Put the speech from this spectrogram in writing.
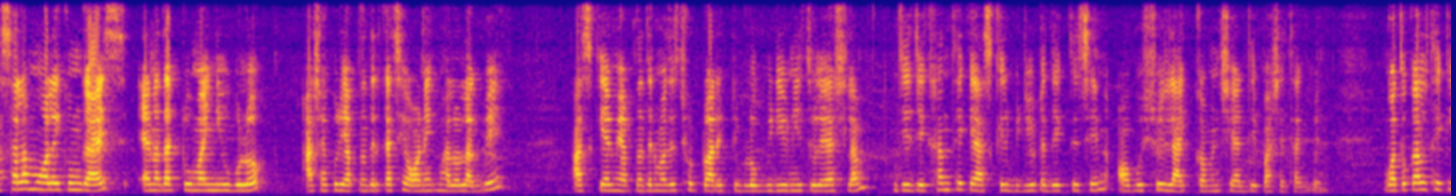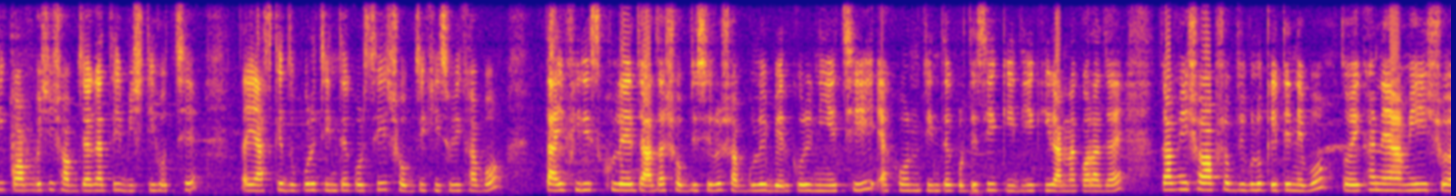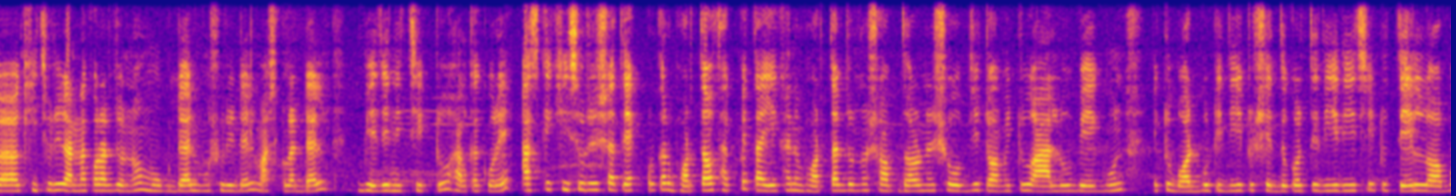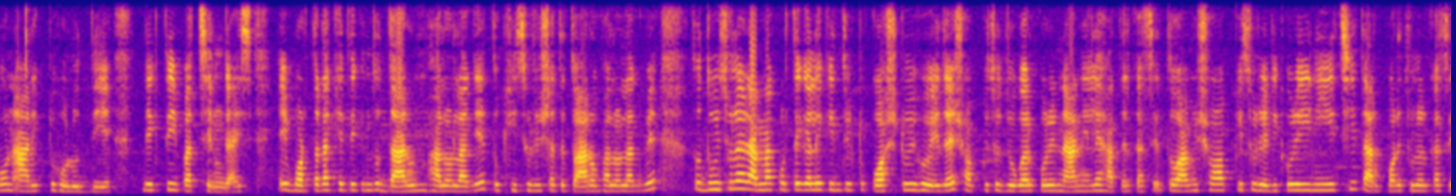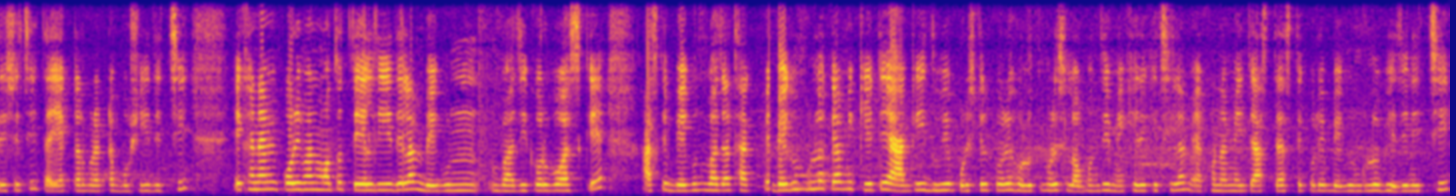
আসসালামু আলাইকুম guys another to my new blog আশা করি আপনাদের কাছে অনেক ভালো লাগবে। আজকে আমি আপনাদের মাঝে ছোট্ট আরেকটি ব্লগ ভিডিও নিয়ে চলে আসলাম। যে যেখান থেকে আজকের ভিডিওটা দেখতেছেন, অবশ্যই লাইক কমেন্ট শেয়ার দিয়ে পাশে থাকবেন। গতকাল থেকে কম বেশি সব জায়গাতেই বৃষ্টি হচ্ছে, তাই আজকে দুপুরে চিন্তা করছি সবজি, খিচুড়ি খাব। তাই ফ্রিজ খুলে যা যা সবজি ছিল সবগুলোই বের করে নিয়েছি। এখন চিন্তা করতেছি কি দিয়ে কি রান্না করা যায়। তো আমি সব সবজিগুলো কেটে নেব। তো এখানে আমি খিচুড়ি রান্না করার জন্য মুগ ডাল, মুসুরি ডাল মাসকলার ডাল ভেজে নিচ্ছি একটু হালকা করে। আজকে খিচুড়ির সাথে এক প্রকার ভর্তাও থাকবে, তাই এখানে ভর্তার জন্য সব ধরনের সবজি, টমেটো, আলু, বেগুন, একটু বটবুটি দিয়ে একটু সেদ্ধ করতে দিয়ে দিয়েছি, একটু তেল, লবণ আর একটু হলুদ দিয়ে। দেখতেই পাচ্ছেন, গাইস। এই ভর্তাটা খেতে কিন্তু দারুণ ভালো লাগে। তো খিচুড়ির সাথে তো আরও ভালো লাগবে। তো দুই চুলায় রান্না করতে গেলে কিন্তু একটু কষ্টই হয়ে যায় সব কিছু জোগাড় করে না নিলে হাতের কাছে। তো আমি সব কিছু রেডি করেই নিয়েছি, তারপরে চুলের কাছে এসেছি, তাই একটার পর একটা বসিয়ে দিচ্ছি। এখানে আমি পরিমাণ মতো তেল দিয়ে দিলাম, বেগুন ভাজি করব আজকে। আজকে বেগুন ভাজা থাকবে। বেগুনগুলোকে আমি কেটে আগেই ধুয়ে পরিষ্কার করে হলুদ মরিচ, লবণ দিয়ে মেখে রেখেছিলাম। এখন আমি এই যে আস্তে আস্তে করে বেগুনগুলো ভেজে নিচ্ছি।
